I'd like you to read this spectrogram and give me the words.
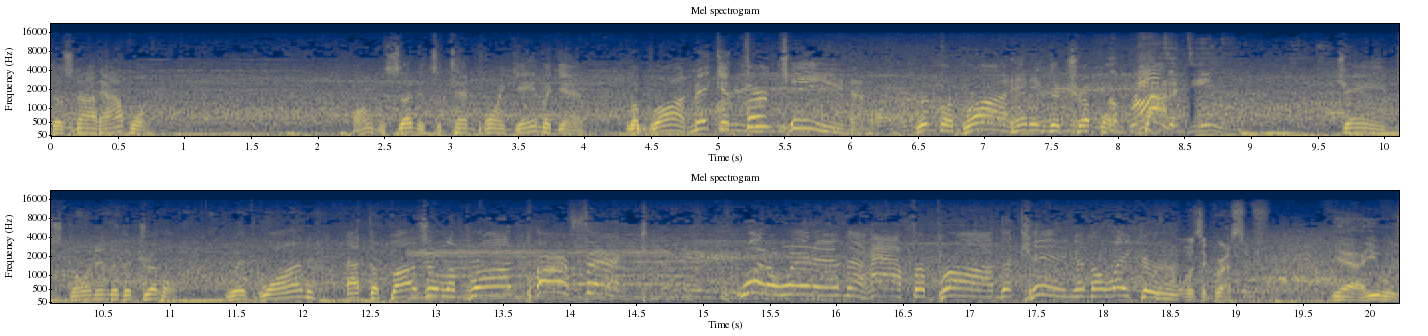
does not have one. All of a sudden, it's a 10-point game again. LeBron making 13 with LeBron hitting the triple. LeBron's a demon. James going into the dribble with one at the buzzer. LeBron, perfect! What a way to end the half for Bron, the king and the Lakers. Was aggressive. Yeah, he was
